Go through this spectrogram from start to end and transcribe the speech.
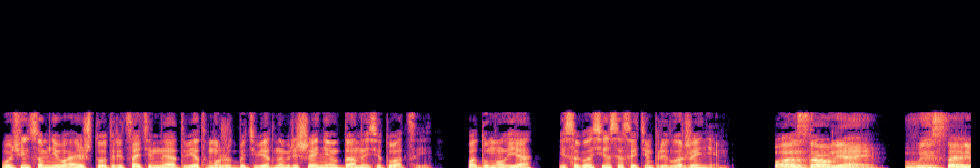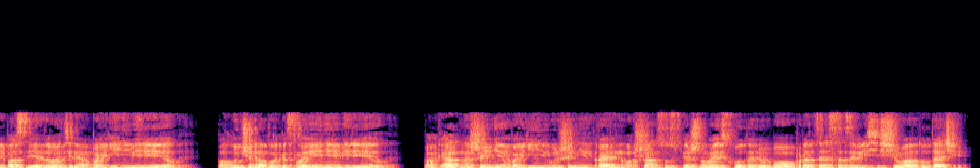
Очень сомневаюсь, что отрицательный ответ может быть верным решением в данной ситуации. Подумал я и согласился с этим предложением. Поздравляем! Вы стали последователем богини Мириэлы. Получено благословение Мириэлы. Пока отношение богини выше нейтрального, шанс успешного исхода любого процесса, зависящего от удачи,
